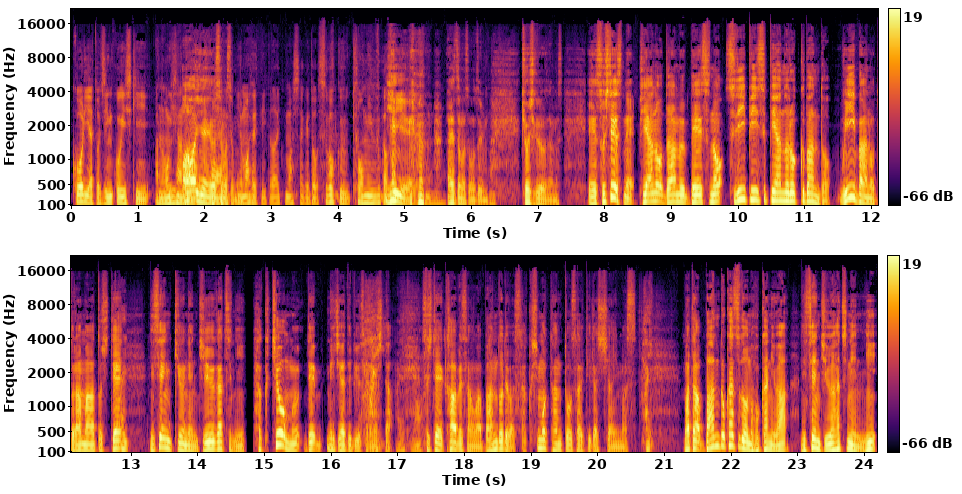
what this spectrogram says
クオリアと人工意識あの小木さんの本すいません。読ませていただきましたけどすごく興味深かっいえいえたですねありがとうございます。本当に恐縮でございます、えーそしてですねピアノドラムベースの3ピースピアノロックバンドウィーバーのドラマーとして、はい。2009年10月に白鳥夢でメジャーデビューされました、ありがとうございそして川辺さんはバンドでは作詞も担当されていらっしゃいます、はいまたバンド活動の他には2018年に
